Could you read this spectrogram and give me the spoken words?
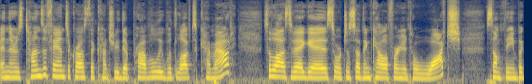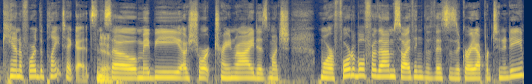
And there's tons of fans across the country that probably would love to come out to Las Vegas or to Southern California to watch something, but can't afford the plane tickets. And Yeah. so maybe a short train ride is much more affordable for them. So I think that this is a great opportunity.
